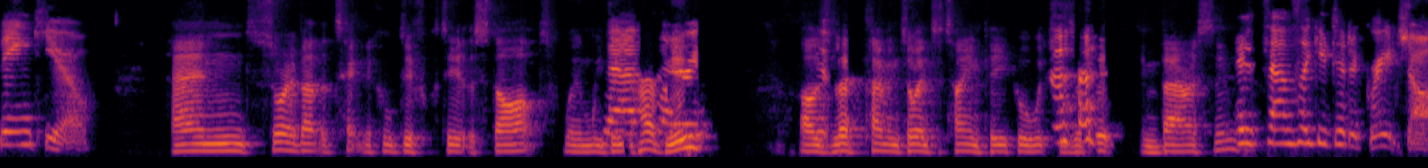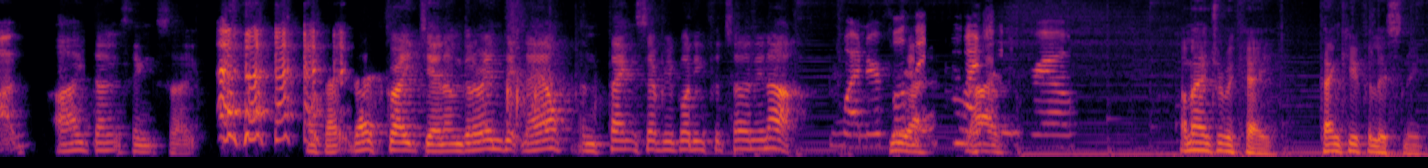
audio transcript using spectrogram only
Thank you. And sorry about the technical difficulty at the start when we Yeah, didn't have sorry. you. I was left having to entertain people, which is a bit embarrassing. It sounds like you did a great job. I don't think so. Okay, that's great, Jen. I'm going to end it now. And thanks everybody for turning up. Wonderful. Yeah, Thanks so much, bye. Andrew. I'm Andrew McKay. Thank you for listening.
